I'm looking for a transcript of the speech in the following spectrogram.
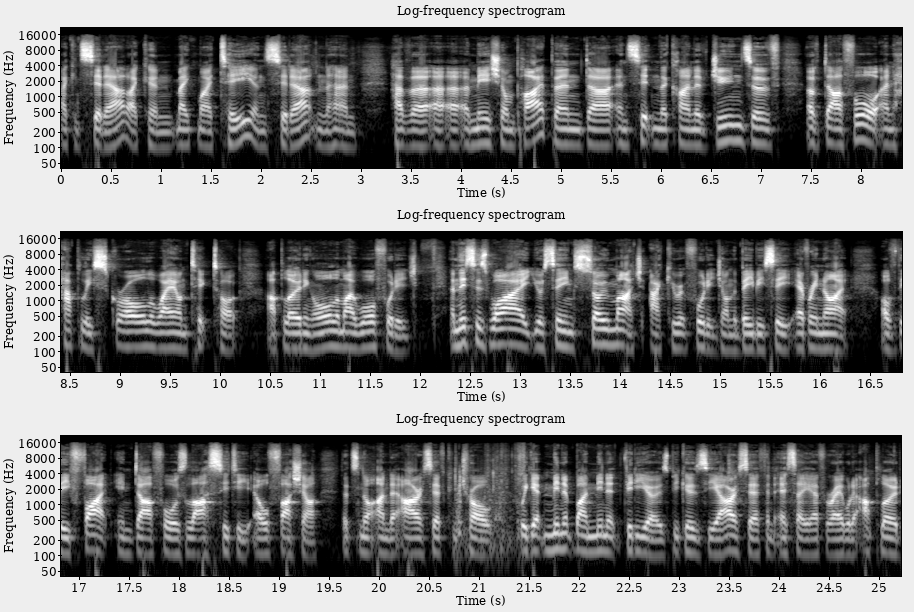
I can sit out, I can make my tea and sit out and, and have a, a, a meerschaum pipe and, uh, and sit in the kind of dunes of, of Darfur and happily scroll away on TikTok, uploading all of my war footage. And this is why you're seeing so much accurate footage on the BBC every night of the fight in Darfur's last city, El Fasher, that's not under RSF control. We get minute by minute videos because the RSF and SAF are able to upload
